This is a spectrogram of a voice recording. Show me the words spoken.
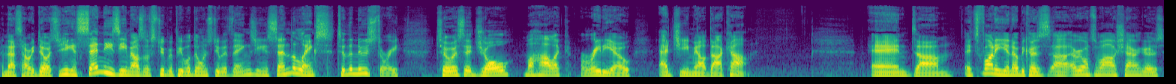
and that's how we do it. So you can send these emails of stupid people doing stupid things. You can send the links to the news story to us at joelmichalec at gmail.com. And um, it's funny, you know, because uh, every once in a while Sharen goes,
